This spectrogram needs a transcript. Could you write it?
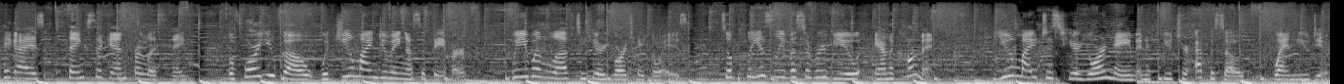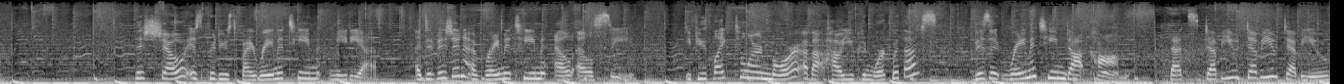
Hey guys, thanks again for listening. Before you go, would you mind doing us a favor? We would love to hear your takeaways, so please leave us a review and a comment. You might just hear your name in a future episode when you do. This show is produced by RayMa Team Media, a division of RayMa Team LLC. If you'd like to learn more about how you can work with us, visit raymateam.com. That's www.raymateam.com.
